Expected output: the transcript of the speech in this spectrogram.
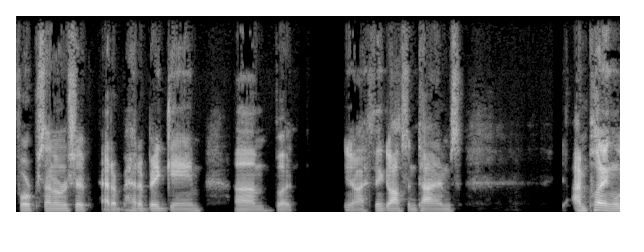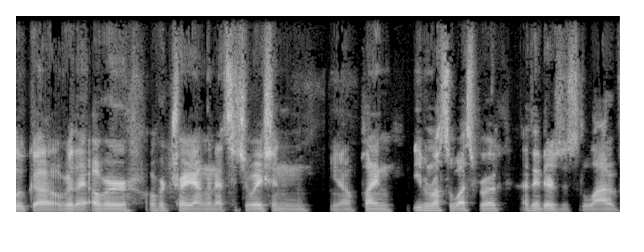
Four percent ownership had a had a big game, um, but you know, I think oftentimes I'm playing Luka over the over over Trae Young in that situation. You know, playing even Russell Westbrook. I think there's just a lot of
